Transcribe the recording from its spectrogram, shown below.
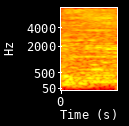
Yeah.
